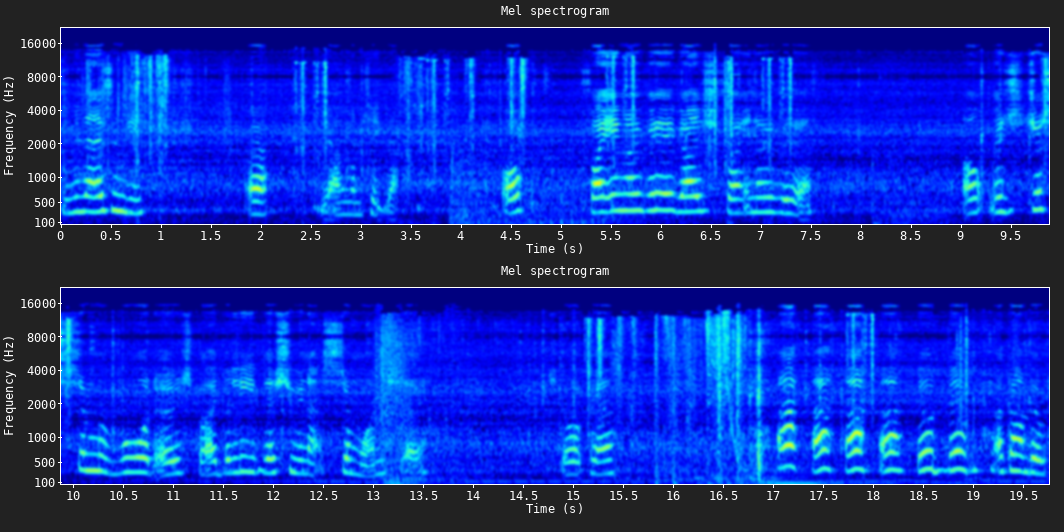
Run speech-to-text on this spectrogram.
Give me that SMG. Uh, yeah, I'm gonna take that. Oh, fighting over here, guys. Fighting over here. Oh, it's just some marauders, but I believe they're shooting at someone, so... Let's go up here. Ah, ah, ah, ah, build, build. I can't build.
